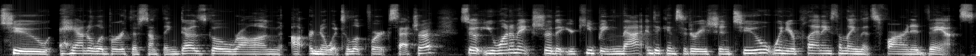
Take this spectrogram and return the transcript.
to handle a birth if something does go wrong uh, or know what to look for etc so you want to make sure that you're keeping that into consideration too when you're planning something that's far in advance.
